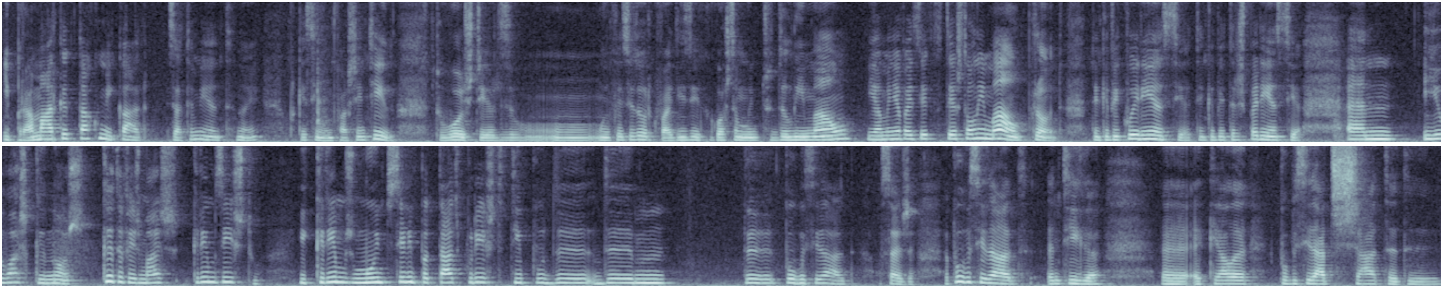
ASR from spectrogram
e para a marca que está a comunicar. Exatamente, não é? Porque assim não faz sentido. Tu hoje teres um, um influenciador que vai dizer que gosta muito de limão e amanhã vai dizer que detesta o limão. Pronto, tem que haver coerência, tem que haver transparência. Um, e eu acho que nós, cada vez mais, queremos isto. E queremos muito ser impactados por este tipo de, de, de publicidade. Ou seja, a publicidade antiga, uh, aquela publicidade chata de...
